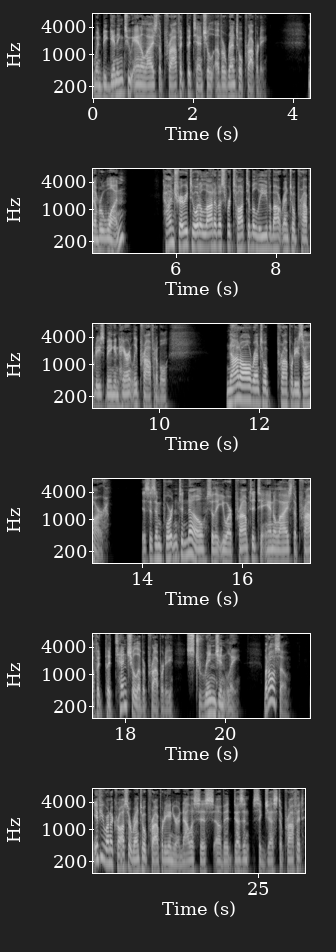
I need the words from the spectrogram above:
when beginning to analyze the profit potential of a rental property. Number one, Contrary to what a lot of us were taught to believe about rental properties being inherently profitable, not all rental properties are. This is important to know so that you are prompted to analyze the profit potential of a property stringently. But also, if you run across a rental property and your analysis of it doesn't suggest a profit,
